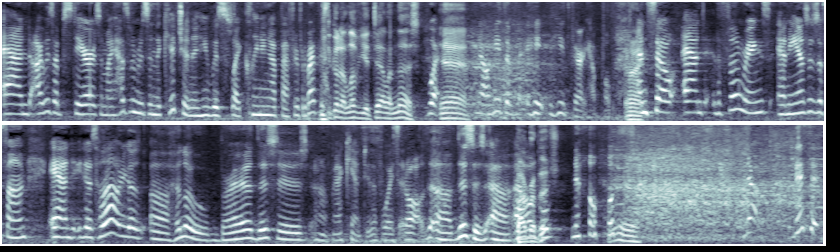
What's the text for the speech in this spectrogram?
and I was upstairs, and my husband was in the kitchen, and he was like cleaning up after breakfast. He's gonna love you telling this. What? Yeah. No, he's a, he, he's very helpful. Right. And so, and the phone rings, and he answers the phone, and he goes, "Hello," and he goes, uh, "Hello, Brad. This is oh, I can't do the voice at all. Uh, this is uh, Barbara Al Bush? No. no. This is.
